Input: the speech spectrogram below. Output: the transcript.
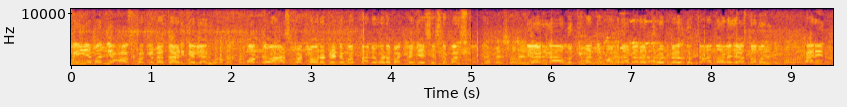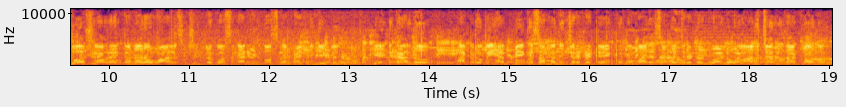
వెయ్యి మంది హాస్పిటల్ మీద దాడికి వెళ్ళారు మొత్తం హాస్పిటల్లో ఉన్నటువంటి మొత్తాన్ని కూడా భగ్నం చేసేసిన పరిస్థితి ఉంది. నేరుగా ముఖ్యమంత్రి మమతా బెనర్జీ రోడ్డు మీద కూడా ఆందోళన చేస్తున్నారు. కానీ దోషులు ఎవరైతే ఉన్నారో వాళ్ళ శిక్షించడం కోసం కానీ వీటి కోసం కానీ ప్రయత్నం చేయట్లేదు. ఏంటి కారణం? అక్కడ ఒక ఎంపీకి సంబంధించినటువంటి కుటుంబానికి సంబంధించినటువంటి వాళ్ళు వాళ్ళ అనుచరులు దాంట్లో ఉన్నారు.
